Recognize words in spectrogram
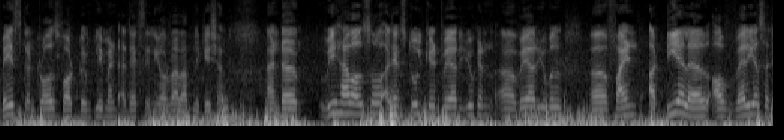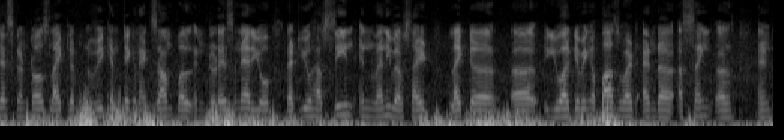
base controls for to implement Ajax in your web application. And uh, we have also Ajax toolkit where you can uh, where you will uh, find a DLL of various Ajax controls. Like uh, we can take an example in today's scenario that you have seen in many website like uh, uh, you are giving a password and a sign and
